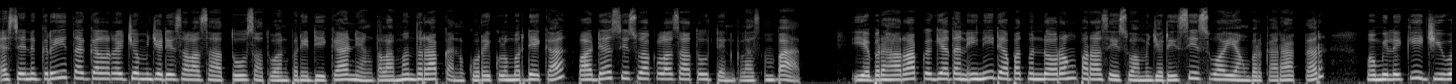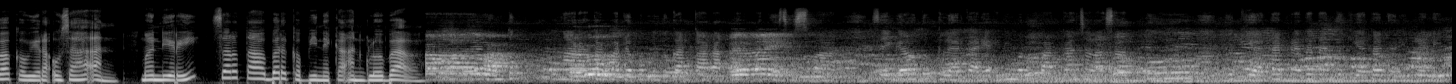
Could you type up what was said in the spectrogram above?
SD Negeri Tegal Rejo menjadi salah satu satuan pendidikan yang telah menerapkan kurikulum merdeka pada siswa kelas 1 dan kelas 4. Ia berharap kegiatan ini dapat mendorong para siswa menjadi siswa yang berkarakter, memiliki jiwa kewirausahaan, mandiri, serta berkebinekaan global. Untuk mengarahkan pada pembentukan karakter pada siswa, sehingga untuk gelar karya ini merupakan salah satu kegiatan rentetan kegiatan dari P5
